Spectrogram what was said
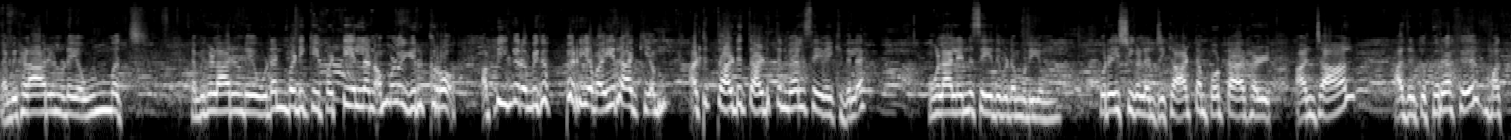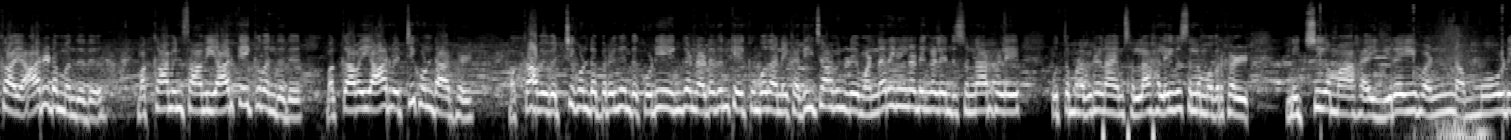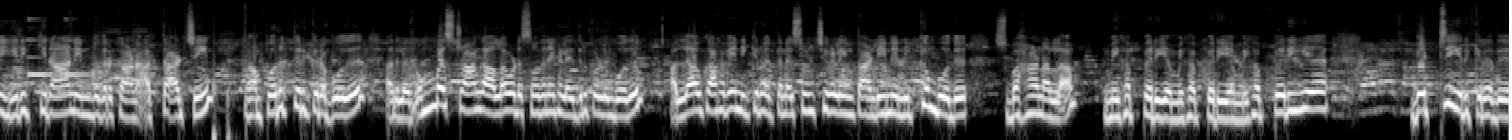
நபிகளாரினுடைய உம்மத். நபிகளாருடைய உடன்படிக்கை பட்டியல்ல நம்மளும் இருக்கிறோம் அப்படிங்கிற மிகப்பெரிய வைராக்கியம் அடுத்து அடுத்து அடுத்து வேலை செய்ய வைக்குதுல்ல? உங்களால் என்ன செய்து விட முடியும்? குறைஷிகள் அன்றைக்கு ஆட்டம் போட்டார்கள். என்றால் அதற்கு பிறகு மக்கா யாரிடம் வந்தது? மக்காவின் சாவி யார் கைக்கு வந்தது? மக்காவை யார் வெற்றி கொண்டார்கள்? மக்காவை வெற்றி கொண்ட பிறகு இந்த கொடியை எங்கே நடதுன்னு கேட்கும்போது அன்னை கதீஜாவினுடைய மன்னரையில் நடுங்கள் என்று சொன்னார்களே. உத்தம நபிகள் நாயம் சொல்லாஹ் அலைவசல்லம் அவர்கள் நிச்சயமாக இறைவன் நம்மோடு இருக்கிறான் என்பதற்கான அத்தாட்சி நாம் பொறுத்திருக்கிற போது அதில் ரொம்ப ஸ்ட்ராங்காக அல்லாவோட சோதனைகளை எதிர்கொள்ளும் போது அல்லாவுக்காகவே நிற்கிறோம். இத்தனை சூழ்ச்சிகளையும் தாண்டின்னு நிற்கும் போது சுபஹான் அல்லாஹ் மிகப்பெரிய மிகப்பெரிய மிகப்பெரிய வெற்றி இருக்கிறது.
